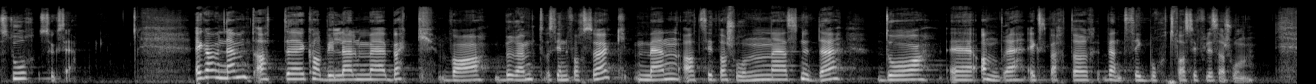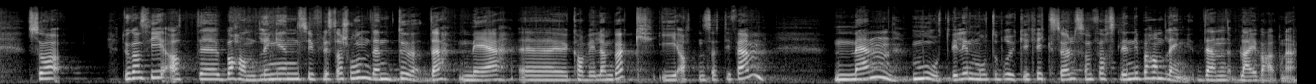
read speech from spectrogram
stor suksess. Jeg har jo nevnt at Carl Wilhelm Bøck var berømt for sine forsøk, men at situasjonen snudde da andre eksperter vendte seg bort fra sivilisasjonen. Så du kan si at behandlingen syfilisasjon den døde med Carl Wilhelm Buck i 1875. Men motviljen mot å bruke kvikksølv som førstelinjebehandling den ble værende.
